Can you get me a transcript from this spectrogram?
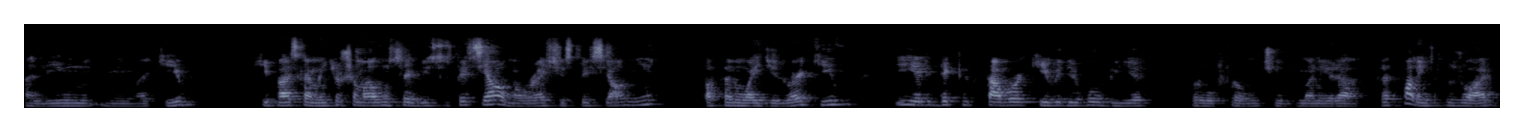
ali um, um arquivo que basicamente eu chamava um serviço especial, uma REST especial minha, passando o ID do arquivo e ele decriptava o arquivo e devolvia para o front de maneira transparente para o usuário,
